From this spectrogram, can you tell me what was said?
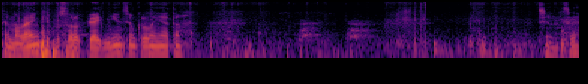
Це маленькі, по 45 днів цим кроленятам. Цим це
